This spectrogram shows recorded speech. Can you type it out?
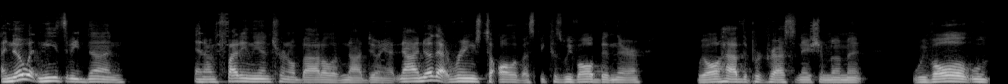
I know what needs to be done, and I'm fighting the internal battle of not doing it. Now, I know that rings to all of us because we've all been there. We all have the procrastination moment. We've all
